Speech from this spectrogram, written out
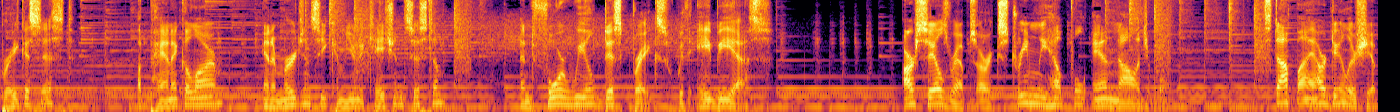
brake assist, a panic alarm, an emergency communication system, and four-wheel disc brakes with ABS. Our sales reps are extremely helpful and knowledgeable. Stop by our dealership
